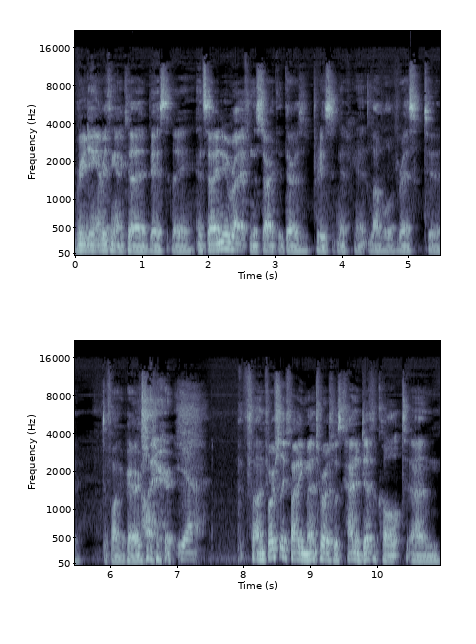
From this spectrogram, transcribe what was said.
reading everything I could, basically. And so I knew right from the start that there was a pretty significant level of risk to, to flying a paraglider. yeah unfortunately finding mentors was kind of difficult um,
